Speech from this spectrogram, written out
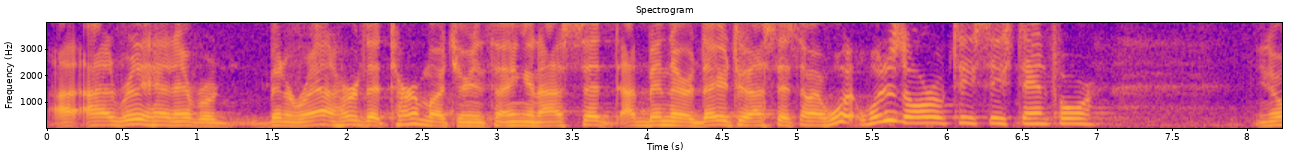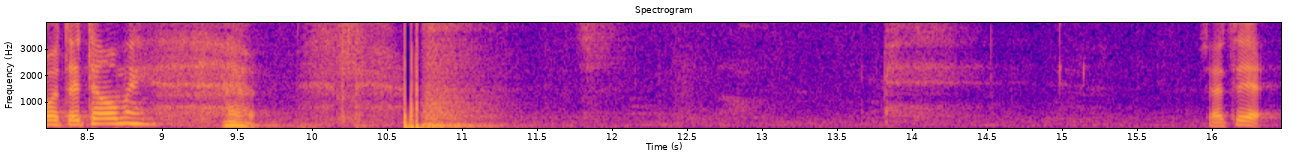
I, I, really had never been around, heard that term much or anything. And I said, I'd been there a day or two. I said, somebody, what, what does ROTC stand for? You know what they told me? That's it.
